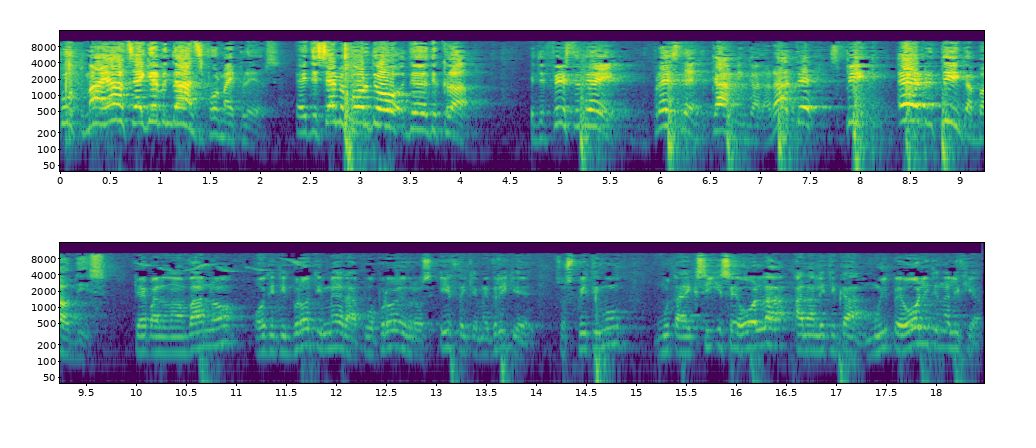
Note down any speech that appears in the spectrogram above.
put my heart. I give the answer for my players. And the same for the, the, the club. And the first day, president coming Galarate speak everything about this. Και επαναλαμβάνω ότι την πρώτη μέρα που ο πρόεδρος ήρθε και με βρήκε στο σπίτι μου, μου τα εξήγησε όλα αναλυτικά. Μου είπε όλη την αλήθεια.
